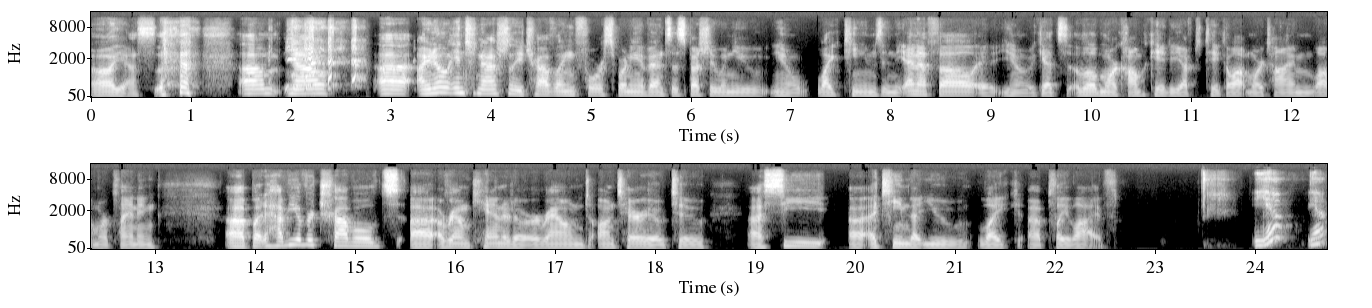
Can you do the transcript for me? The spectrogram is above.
oh, yes. um, now, uh, I know internationally traveling for sporting events, especially when you, you know, like teams in the NFL, it, you know, it gets a little more complicated. You have to take a lot more time, a lot more planning. Uh, but have you ever traveled uh, around Canada or around Ontario to uh, see uh, a team that you like uh, play live? Yeah, yeah.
